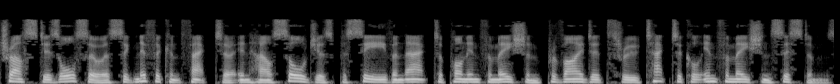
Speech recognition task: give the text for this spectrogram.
Trust is also a significant factor in how soldiers perceive and act upon information provided through tactical information systems.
